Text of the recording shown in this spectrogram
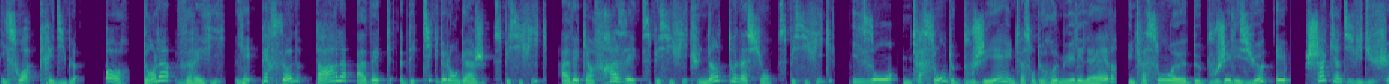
ils soient crédibles. Or, dans la vraie vie, les personnes parlent avec des tics de langage spécifiques avec un phrasé spécifique, une intonation spécifique. Ils ont une façon de bouger, une façon de remuer les lèvres, une façon euh, de bouger les yeux. Et chaque individu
